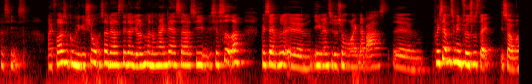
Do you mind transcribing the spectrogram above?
præcis. Og i forhold til kommunikation, så er det også det, der hjælper mig nogle gange, det er så at sige, hvis jeg sidder for eksempel øh, i en eller anden situation, hvor en der bare, øh, for eksempel til min fødselsdag i sommer,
